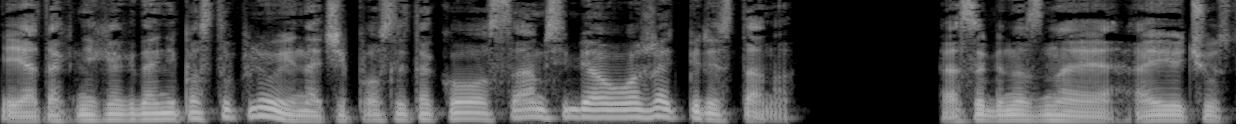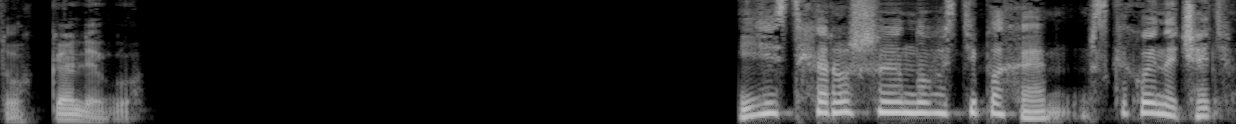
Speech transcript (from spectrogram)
я так никогда не поступлю, иначе после такого сам себя уважать перестану. Особенно зная о ее чувствах к коллегу. «Есть хорошая новость и плохая. С какой начать?»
